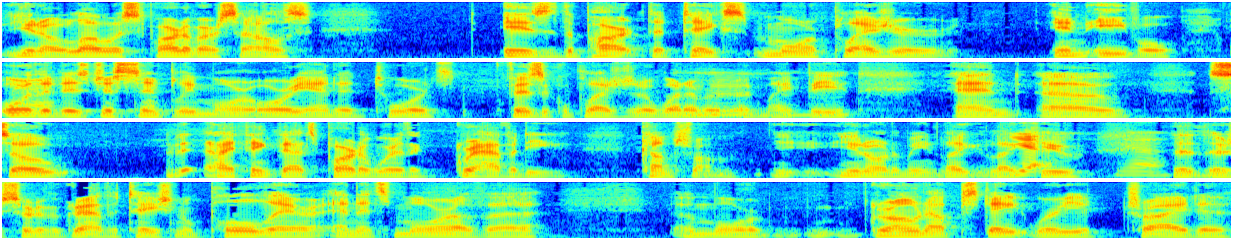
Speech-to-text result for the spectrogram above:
you know lowest part of ourselves is the part that takes more pleasure in evil, or Yeah. that is just simply more oriented towards physical pleasure or whatever Mm-hmm, it might be. And uh, so, th- I think that's part of where the gravity comes from. Y- You know what I mean? Like like Yeah, you, yeah. that there's sort of a gravitational pull there, and it's more of a a more grown up state where you try to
